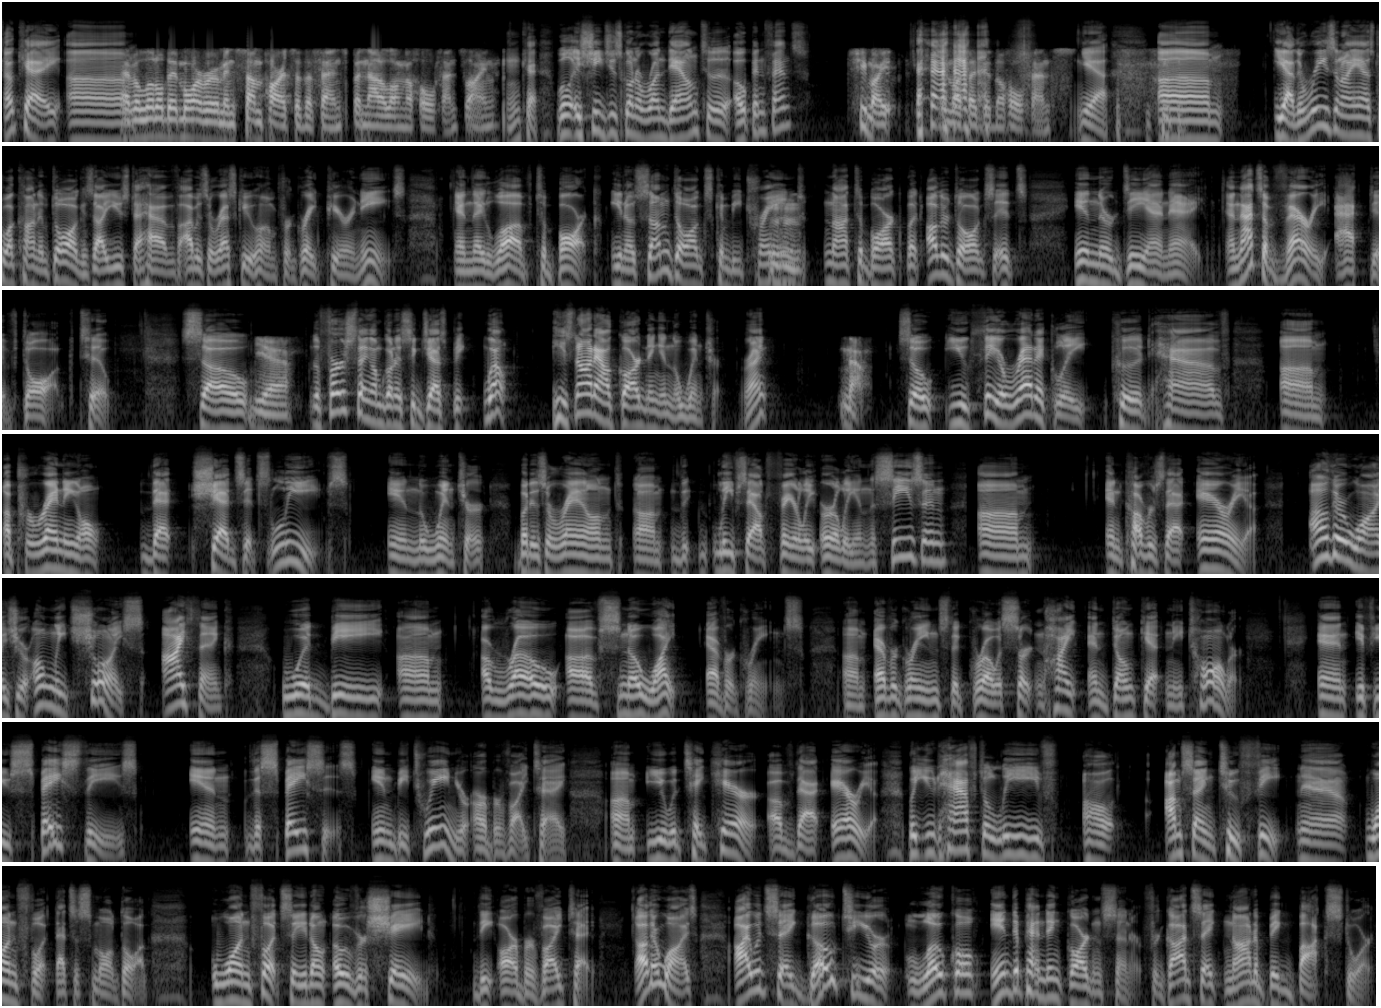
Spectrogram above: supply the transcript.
Okay. I have Um, a little bit more room in some parts of the fence, but not along the whole fence line. okay. Well, is she just going to run down to open fence? She might, unless I did the whole fence. Yeah. Um, yeah. The reason I asked what kind of dog is I used to have, I was a rescue home for Great Pyrenees, and they love to bark. You know, some dogs can be trained not to bark, but other dogs, it's in their DNA. And that's a very active dog, too. So Yeah. the first thing I'm going to suggest be well, he's not out gardening in the winter, right? No. So you theoretically could have um, a perennial that sheds its leaves in the winter, but is around um, the leaves out fairly early in the season um, and covers that area. Otherwise, your only choice, I think, would be um, a row of snow white evergreens um, evergreens that grow a certain height and don't get any taller. And if you space these in the spaces in between your arborvitae, um, you would take care of that area. But you'd have to leave, oh, I'm saying two feet. Nah, one foot. That's a small dog. One foot so you don't overshade the arbor vitae. Otherwise, I would say go to your local independent garden center. For God's sake, not a big box store.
